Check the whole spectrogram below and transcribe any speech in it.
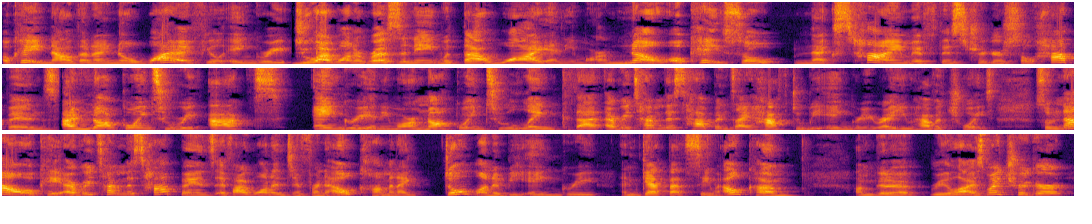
Okay, now that I know why I feel angry, do I want to resonate with that why anymore? No. Okay, so next time, if this trigger still happens, I'm not going to react angry anymore. I'm not going to link that every time this happens, I have to be angry, right? You have a choice. So now, okay, every time this happens, if I want a different outcome and I don't want to be angry and get that same outcome, I'm gonna realize my trigger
